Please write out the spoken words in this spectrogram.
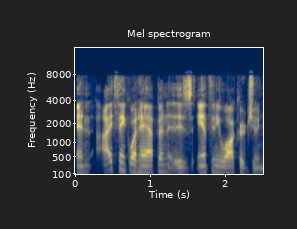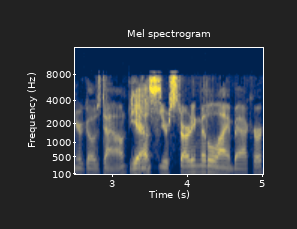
And I think what happened is Anthony Walker Jr. goes down. Yes. You're starting middle linebacker.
